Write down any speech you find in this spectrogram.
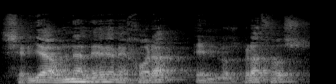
sería una leve mejora en los brazos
